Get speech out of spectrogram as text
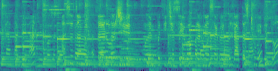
त्यांना देणार. असंच आम्ही दरवर्षी गणपतीची गणपती सेवा करण्यासाठी घरातच ठेवून. देतो.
